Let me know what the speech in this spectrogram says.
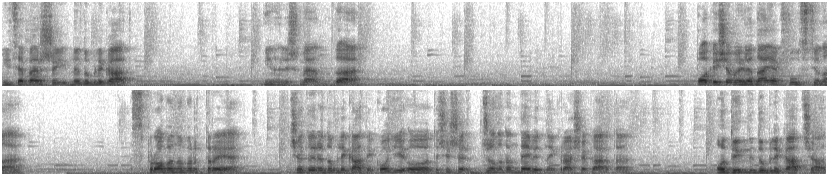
І це перший недублікат. Інглішмен, да. Поки що виглядає як фул стіна. Спроба номер 3. Чотири дублікати. Коді, о, точніше, Джонатан Девід найкраща карта. Один недублікат, чат.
